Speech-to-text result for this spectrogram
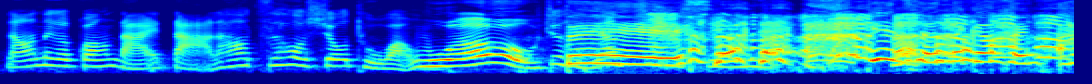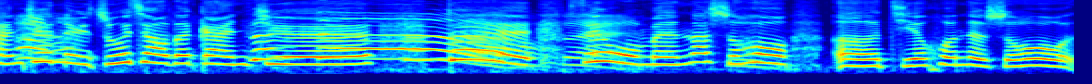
然后那个光打一打，然后之后修图啊，哇哦，就很像变形，变成那个韩韩剧女主角的感觉。对，对，所以我们那时候呃结婚的时候，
